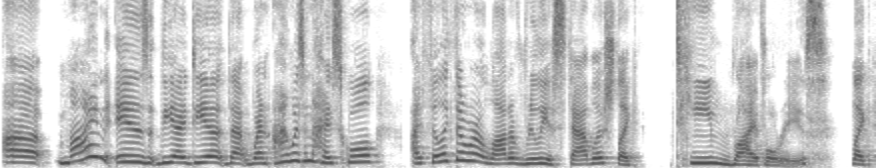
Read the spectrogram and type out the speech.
Uh, mine is the idea that when I was in high school, I feel like there were a lot of really established like team rivalries. Like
